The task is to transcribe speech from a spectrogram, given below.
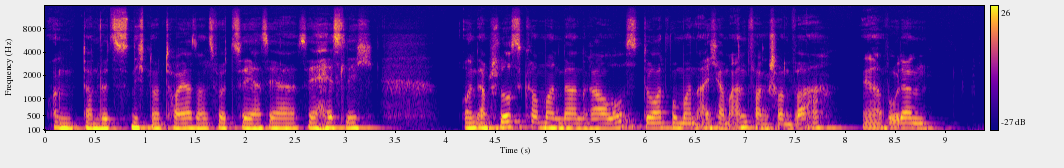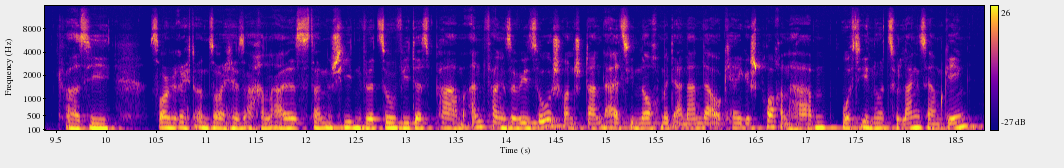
und dann wird es nicht nur teuer, sondern es wird sehr, sehr, sehr hässlich. Und am Schluss kommt man dann raus, dort, wo man eigentlich am Anfang schon war, ja, wo dann quasi Sorgerecht und solche Sachen alles dann entschieden wird, so wie das Paar am Anfang sowieso schon stand, als sie noch miteinander okay gesprochen haben, wo es ihr nur zu langsam ging.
